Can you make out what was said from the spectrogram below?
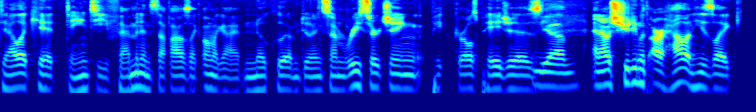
delicate dainty feminine stuff i was like oh my god i have no clue what i'm doing so i'm researching p- girls pages Yeah. and i was shooting with arhel and he's like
